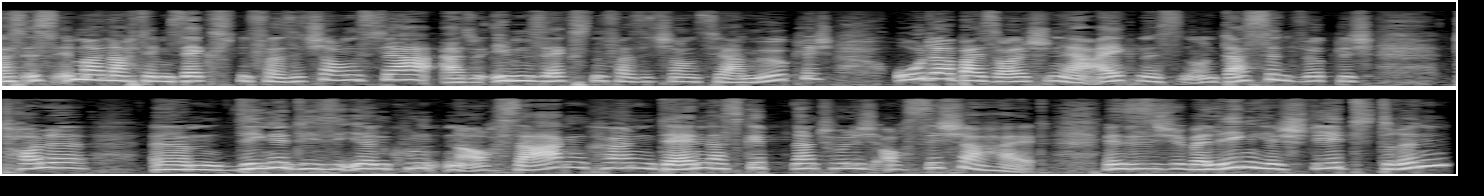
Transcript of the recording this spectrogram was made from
Das ist immer nach dem sechsten Versicherungsjahr, also im sechsten Versicherungsjahr möglich oder bei solchen Ereignissen. Und das sind wirklich tolle ähm, Dinge, die Sie Ihren Kunden auch sagen können, denn das gibt natürlich auch Sicherheit. Wenn Sie sich überlegen, hier steht drin,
